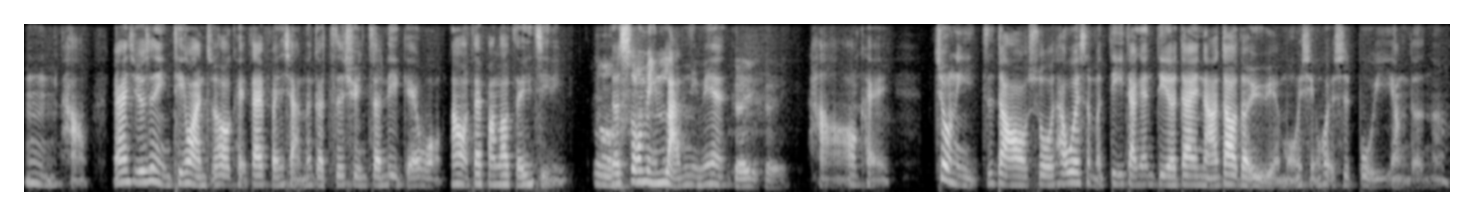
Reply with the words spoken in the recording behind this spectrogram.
嗯，好，没关系，就是你听完之后可以再分享那个资讯整理给我，然后我再放到这一集的说明栏里面。可以可以。好，OK。就你知道说它为什么第一代跟第二代拿到的语言模型会是不一样的呢？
